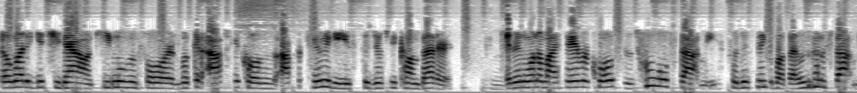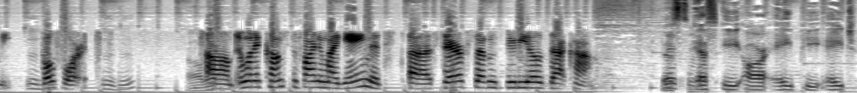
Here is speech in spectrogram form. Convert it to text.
don't let it get you down. Keep moving forward. Look at obstacles as opportunities to just become better. And then one of my favorite quotes is, "Who will stop me?" So just think about that. Who's going to stop me? Go for it. All right. Um, and when it comes to finding my game, it's uh, seraph7studios.com. That's listen. S E R A P H,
